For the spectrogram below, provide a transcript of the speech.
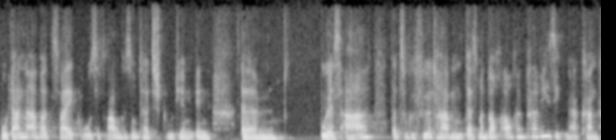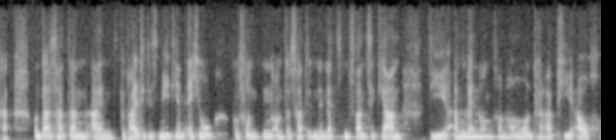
wo dann aber zwei große Frauengesundheitsstudien in ähm, USA dazu geführt haben, dass man doch auch ein paar Risiken erkannt hat. Und das hat dann ein gewaltiges Medienecho gefunden und das hat in den letzten 20 Jahren die Anwendung von Hormontherapie auch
